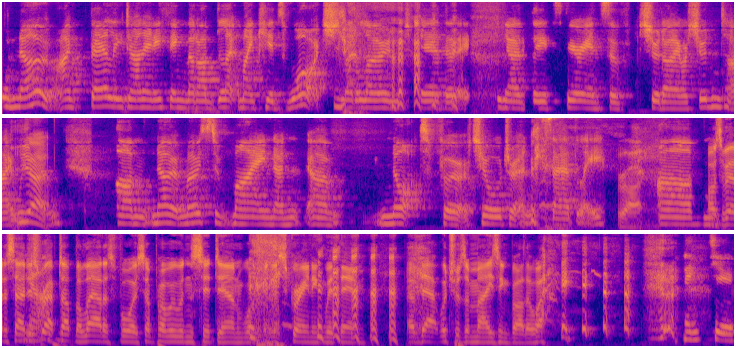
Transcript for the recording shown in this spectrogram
Well, no, I've barely done anything that I'd let my kids watch, let alone share the, you know, the experience of should I or shouldn't I with Yeah. them. Um, no, most of mine are um, not for children, sadly. Right. Um, I was about to say, I just yeah. wrapped up the loudest voice. I probably wouldn't sit down watching a screening with them of that, which was amazing, by the way. Thank you.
